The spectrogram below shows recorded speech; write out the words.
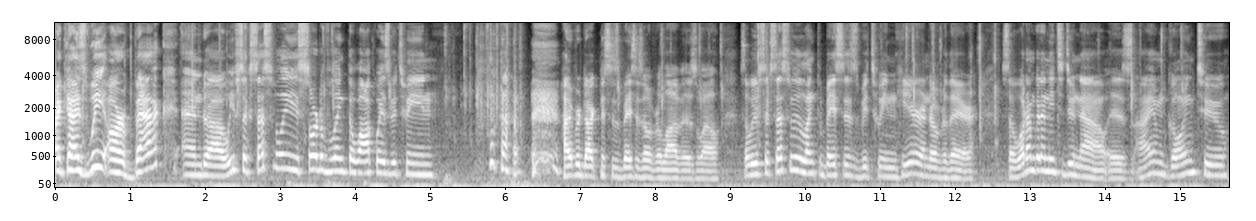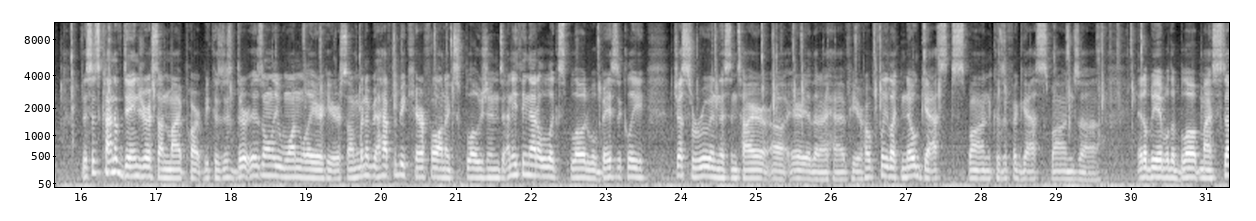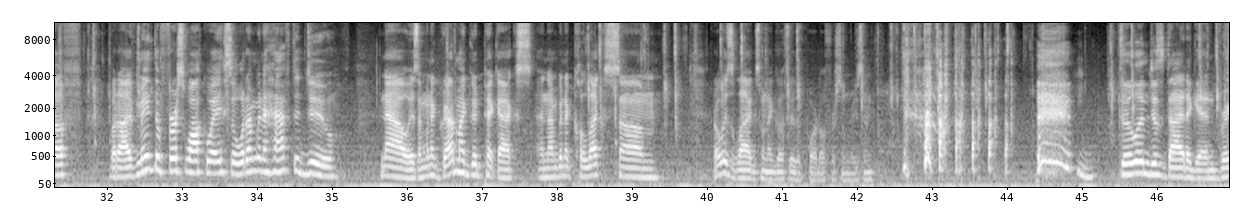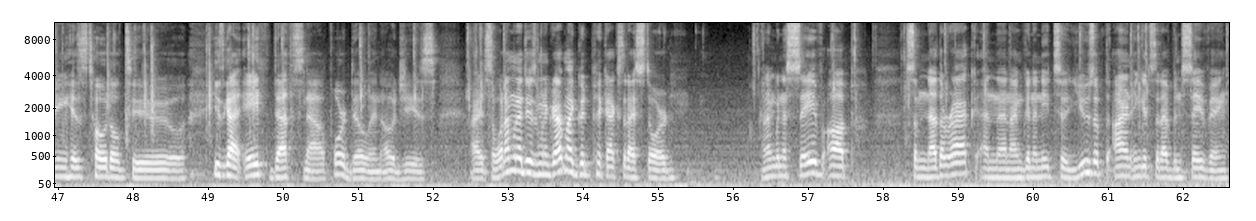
Alright guys, we are back, and uh, we've successfully sort of linked the walkways between Hyper Darkness's bases over lava as well. So we've successfully linked the bases between here and over there. So what I'm going to need to do now is I am going to... This is kind of dangerous on my part because this, there is only one layer here. So I'm going to have to be careful on explosions. Anything that will explode will basically just ruin this entire uh, area that I have here. Hopefully like no ghast spawn because if a ghast spawns... Uh, it'll be able to blow up my stuff. But I've made the first walkway, so what I'm going to have to do now is I'm going to grab my good pickaxe, and I'm going to collect some... It always lags when I go through the portal for some reason. Dylan just died again, bringing his total to... He's got eighth deaths now. Poor Dylan. Oh, jeez. Alright, so what I'm going to do is I'm going to grab my good pickaxe that I stored. And I'm going to save up some netherrack. And then I'm going to need to use up the iron ingots that I've been saving.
